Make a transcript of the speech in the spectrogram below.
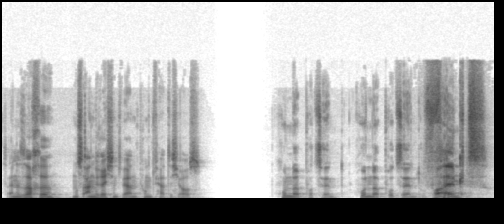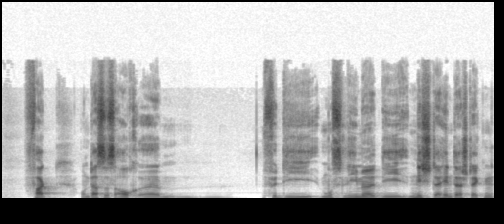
ist eine Sache, muss angerechnet werden, Punkt, fertig aus. 100 Prozent. 100 Prozent. Vor allem Fakt. Und das ist auch ähm, für die Muslime, die nicht dahinter stecken,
